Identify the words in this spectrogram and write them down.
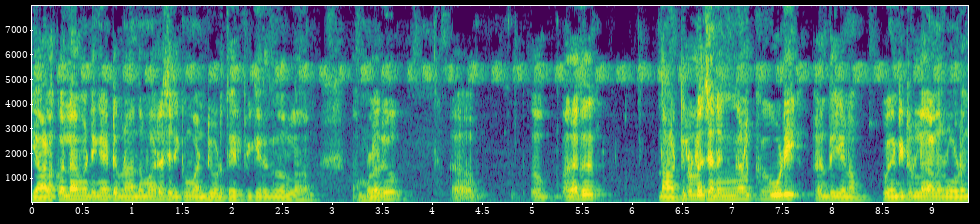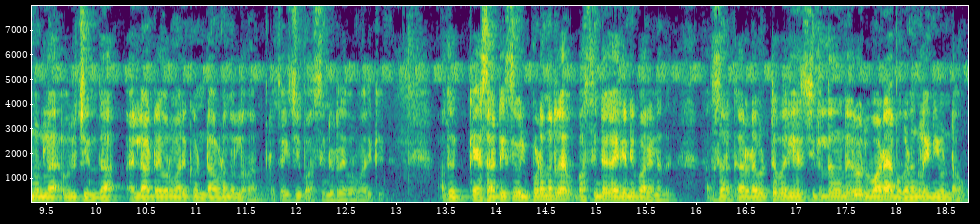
ഇയാളെ കൊല്ലാൻ വേണ്ടിയായിട്ട് ഭ്രാന്തന്മാരെ ശരിക്കും വണ്ടി കൊടുത്ത് ഏൽപ്പിക്കരുത് എന്നുള്ളതാണ്. നമ്മളൊരു അതായത് നാട്ടിലുള്ള ജനങ്ങൾക്ക് കൂടി എന്ത് ചെയ്യണം? വേണ്ടിയിട്ടുള്ളതാണ് റോഡ് എന്നുള്ള ഒരു ചിന്ത എല്ലാ ഡ്രൈവർമാർക്കും ഉണ്ടാവണം എന്നുള്ളതാണ്. പ്രത്യേകിച്ച് ബസ്സിന്റെ ഡ്രൈവർമാർക്ക്. അത് K S R T C ഉൾപ്പെടുന്ന ബസ്സിന്റെ കാര്യമാണ് ഈ പറയുന്നത് അത് സർക്കാർ ഇടപെട്ട് പരിഹരിച്ചിട്ടില്ലെന്നുണ്ടെങ്കിൽ ഒരുപാട് അപകടങ്ങൾ ഇനിയും ഉണ്ടാവും.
